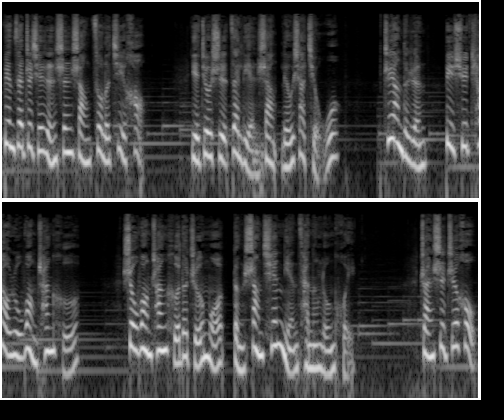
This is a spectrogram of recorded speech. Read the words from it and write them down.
便在这些人身上做了记号，也就是在脸上留下酒窝。这样的人必须跳入忘川河，受忘川河的折磨，等上千年才能轮回。转世之后，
